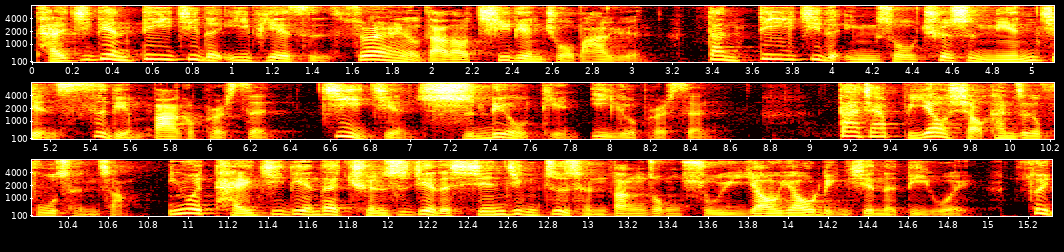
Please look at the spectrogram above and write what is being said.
台积电第一季的 EPS 虽然有达到七点九八元。但第一季的营收却是年减四点八个 percent，季减十六点一个 percent。大家不要小看这个负成长，因为台积电在全世界的先进制程当中属于遥遥领先的地位，所以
